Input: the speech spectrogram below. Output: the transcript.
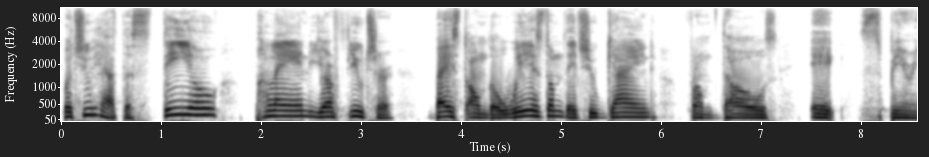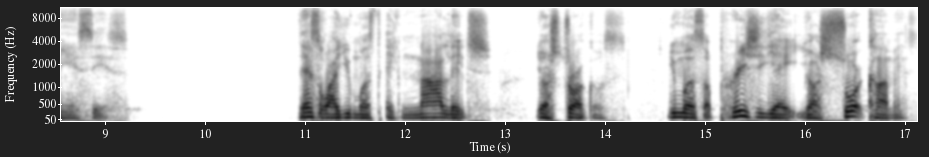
but you have to still plan your future based on the wisdom that you gained from those experiences. That's why you must acknowledge your struggles. You must appreciate your shortcomings.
